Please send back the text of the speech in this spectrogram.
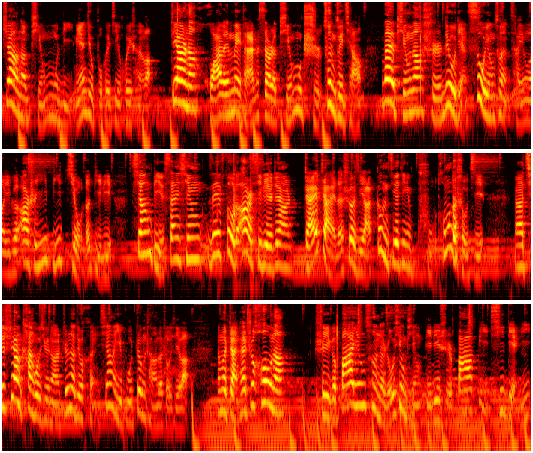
这样呢，屏幕里面就不会进灰尘了。第二呢，华为 Mate X2 的屏幕尺寸最强，外屏呢是六点四五英寸，采用了一个二十一比九的比例。相比三星 Z Fold 2系列这样窄窄的设计啊，更接近普通的手机。那其实这样看过去呢，真的就很像一部正常的手机了。那么展开之后呢，是一个八英寸的柔性屏，比例是八比七点一，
